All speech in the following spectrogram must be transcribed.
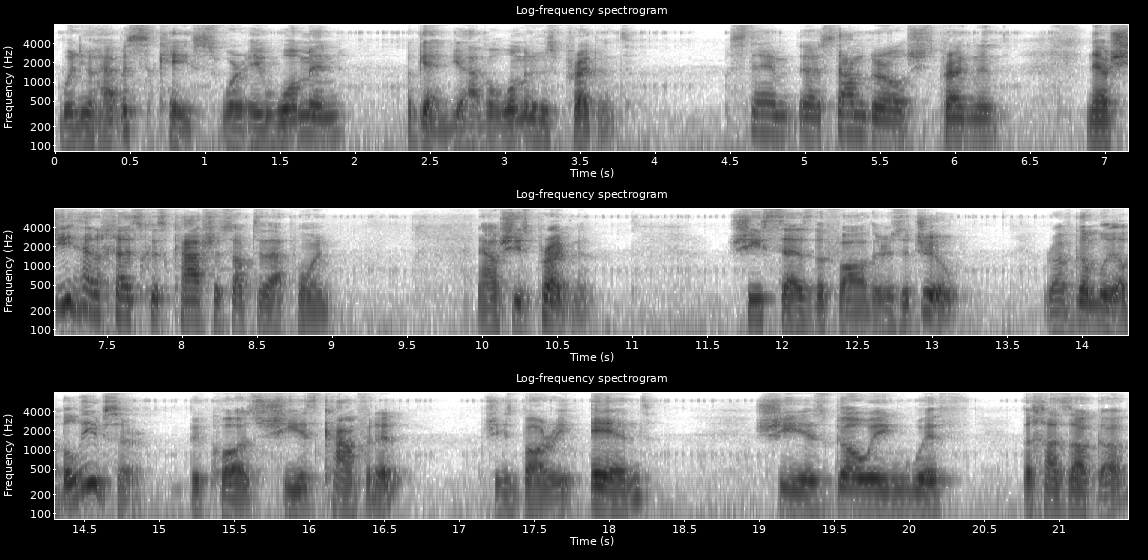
when you have a case where a woman, again, you have a woman who's pregnant stam, uh, stam girl, she's pregnant. Now she had cheskes kashas up to that point. Now she's pregnant. She says the father is a Jew. Rav Gamliel believes her because she is confident, she's bari, and she is going with the chazaka.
